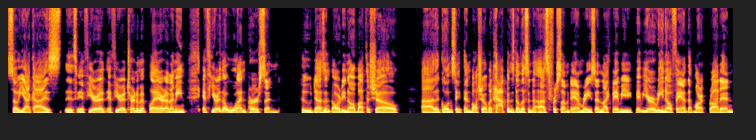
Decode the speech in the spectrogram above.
So yeah, guys, if, if you're a if you're a tournament player, and I mean, if you're the one person who doesn't already know about the show, uh, the Golden State Pinball Show, but happens to listen to us for some damn reason, like maybe maybe you're a Reno fan that Mark brought in.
